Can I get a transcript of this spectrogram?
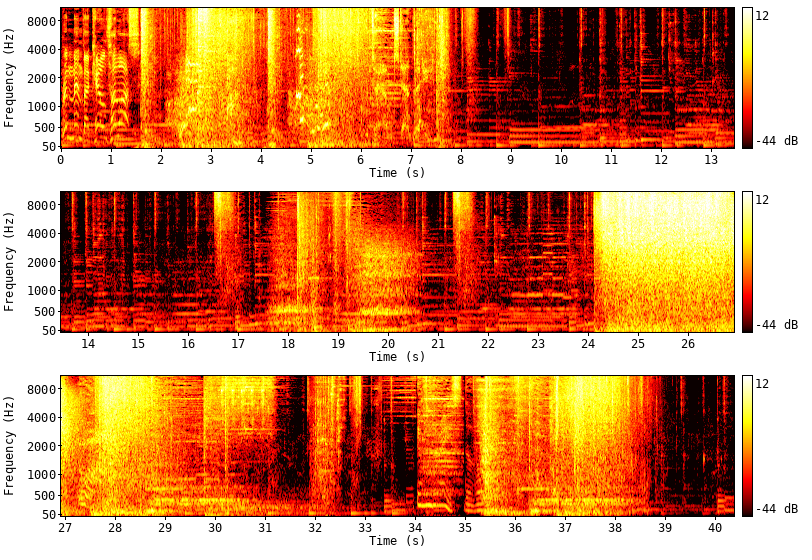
Remember Quel'Thalas! To helm stand ready. Feel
